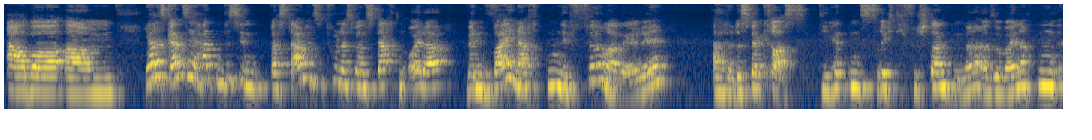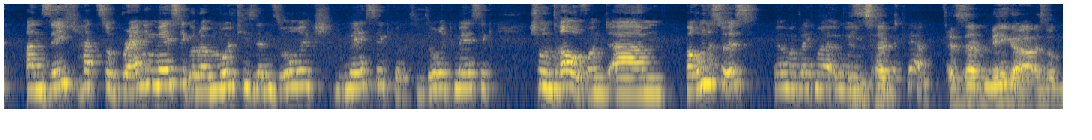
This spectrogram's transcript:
Aber ähm, ja, das Ganze hat ein bisschen was damit zu tun, dass wir uns dachten, Alter, wenn Weihnachten eine Firma wäre, Alter, das wäre krass. Die hätten es richtig verstanden. Ne? Also Weihnachten an sich hat so brandingmäßig oder multisensorik-mäßig oder sensorikmäßig schon drauf. Und ähm, warum das so ist, werden wir gleich mal irgendwie Es ist halt- erklären. Es ist halt mega. Also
